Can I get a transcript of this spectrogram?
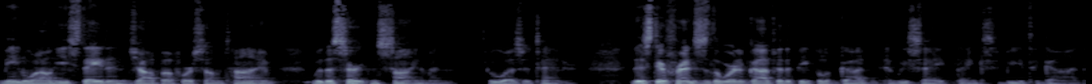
Meanwhile, he stayed in Joppa for some time with a certain Simon, who was a tanner. This, dear friends, is the word of God for the people of God, and we say, Thanks be to God.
